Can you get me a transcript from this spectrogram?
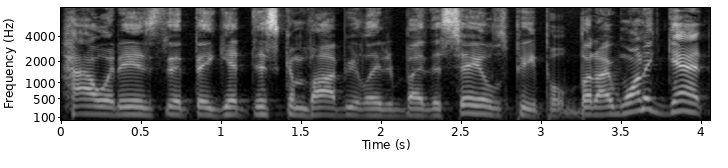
how it is that they get discombobulated by the salespeople. But I want to get.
